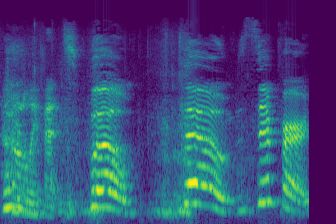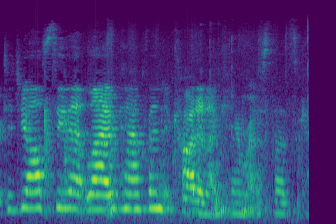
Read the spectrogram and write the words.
totally fits. Boom! Boom! Zipper! Did you all see that live happen? It caught it on camera, so that's good.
